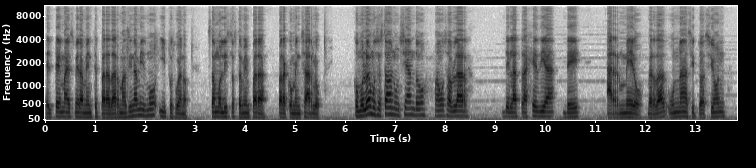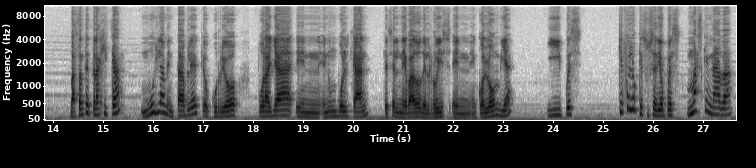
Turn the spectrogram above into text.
El tema es meramente para dar más dinamismo y pues bueno, estamos listos también para, para comenzarlo. Como lo hemos estado anunciando, vamos a hablar de la tragedia de Armero, ¿verdad? Una situación bastante trágica, muy lamentable que ocurrió por allá en, un volcán, que es el Nevado del Ruiz en, en Colombia. Y pues, ¿qué fue lo que sucedió? Pues más que nada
